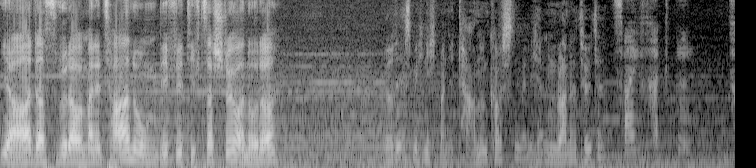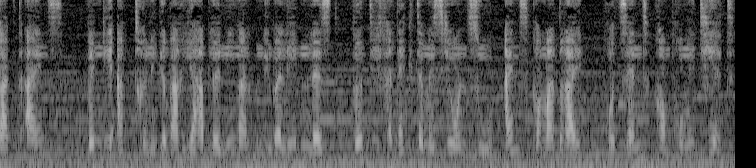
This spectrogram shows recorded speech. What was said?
Ja, das würde aber meine Tarnung definitiv zerstören, oder? würde es mich nicht meine Tarnung kosten, wenn ich einen Runner töte? Zwei Fakten. Fakt 1. Wenn die abtrünnige Variable niemanden überleben lässt, wird die verdeckte Mission zu 1,3% kompromittiert.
